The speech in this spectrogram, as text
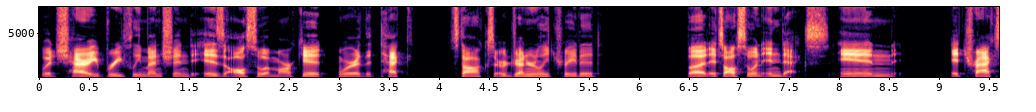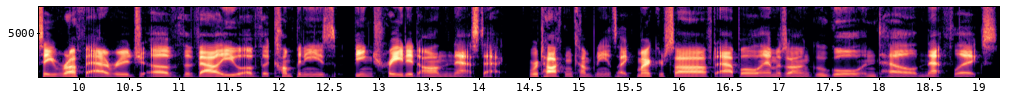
which Harry briefly mentioned is also a market where the tech stocks are generally traded, but it's also an index and it tracks a rough average of the value of the companies being traded on the NASDAQ. We're talking companies like Microsoft, Apple, Amazon, Google, Intel, Netflix,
